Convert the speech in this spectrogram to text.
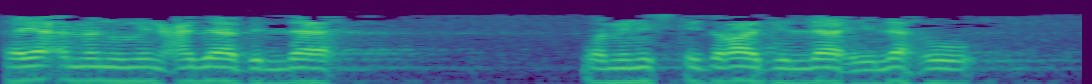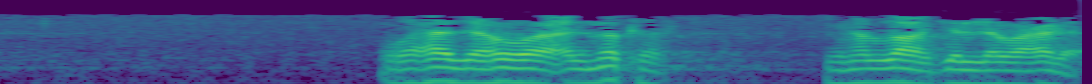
فيأمن من عذاب الله ومن استدراج الله له. وهذا هو المكر من الله جل وعلا.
